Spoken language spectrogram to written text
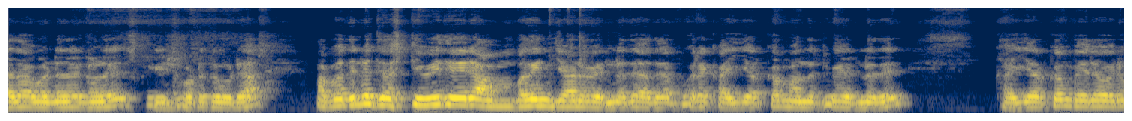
ഏതാ വേണ്ടത് നിങ്ങൾ സ്ക്രീൻഷോട്ട് തൂടുക അപ്പോൾ ഇതിന്റെ ജസ്റ്റ് വീതി ഒരു അമ്പത് ഇഞ്ചാണ് വരുന്നത്. അതേപോലെ കയ്യിറക്കം വന്നിട്ട് വരുന്നത് കയ്യിറക്കം വരെ ഒരു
